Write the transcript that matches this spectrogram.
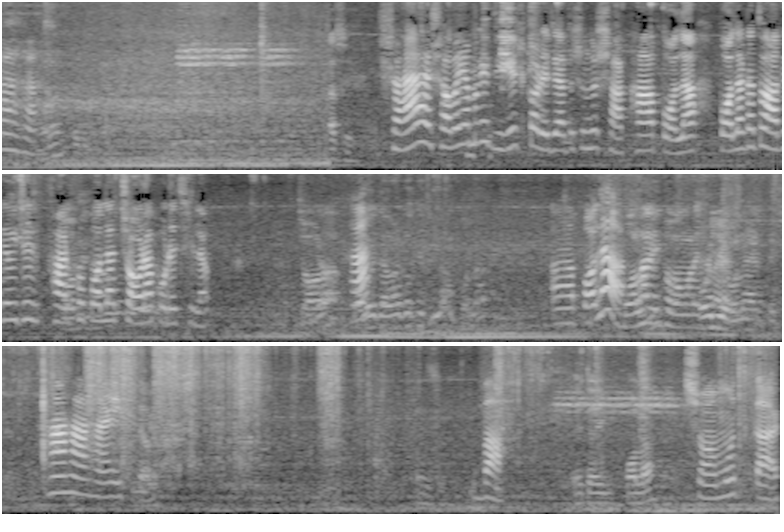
হ্যাঁ হ্যাঁ সবাই আমাকে জিজ্ঞেস করে যে এত সুন্দর শাখা পলা। পলাটা তো আগে ওই যে ফারফো পলা চওড়া পড়েছিলাম হ্যাঁ? পলা? হ্যাঁ হ্যাঁ হ্যাঁ এই তো। বাহ। এটাই পলা। চমৎকার।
